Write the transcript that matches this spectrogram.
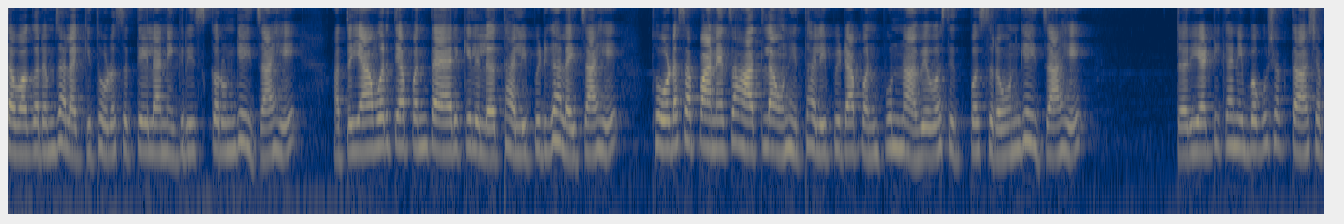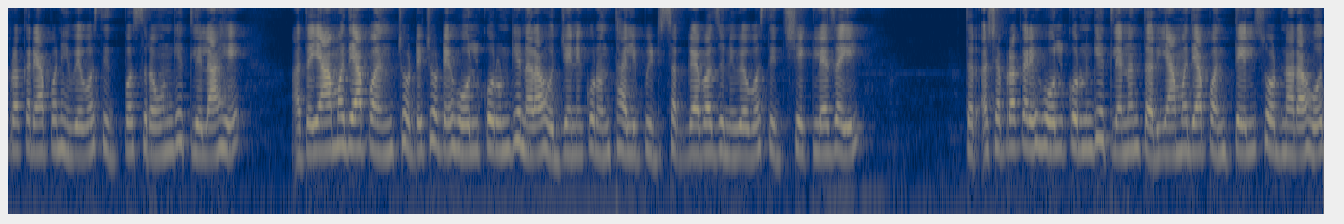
तवा गरम झाला की थोडंसं तेलाने ग्रीस करून घ्यायचं आहे. आता यावरती आपण तयार केलेलं थालीपीठ घालायचं आहे. थोडासा पाण्याचा हात लावून हे थालीपीठ आपण पुन्हा व्यवस्थित पसरवून घ्यायचं आहे. तर या ठिकाणी बघू शकता अशा प्रकारे आपण हे व्यवस्थित पसरवून घेतलेलं आहे. आता यामध्ये आपण छोटे छोटे होल करून घेणार आहोत जेणेकरून थालीपीठ सगळ्या बाजूनी व्यवस्थित शेकल्या जाईल. तर अशा प्रकारे होल करून घेतल्यानंतर यामध्ये आपण तेल सोडणार आहोत.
